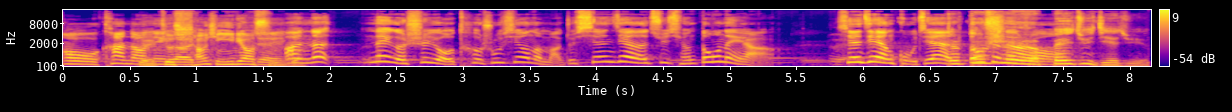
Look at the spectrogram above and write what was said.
哦，我看到对，那个就是强行一定要死一个啊，那那个是有特殊性的嘛？就《仙剑》的剧情都那样，《仙剑》《古剑》都是那种悲剧结局。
